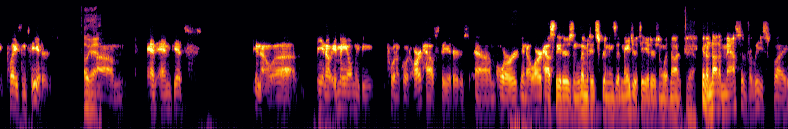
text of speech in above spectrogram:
it plays in theaters. Oh yeah, um, and and gets you know uh, you know it may only be quote unquote art house theaters um, or you know art house theaters and limited screenings at major theaters and whatnot. Yeah. you know not a massive release by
